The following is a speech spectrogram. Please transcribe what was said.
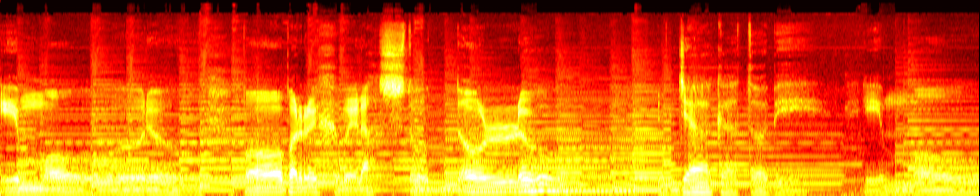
і морю, попри хвилясту долю. Дяка тобі і морю.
